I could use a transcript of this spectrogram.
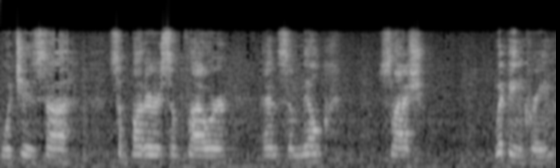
which is uh, some butter, some flour, and some milk slash whipping cream.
